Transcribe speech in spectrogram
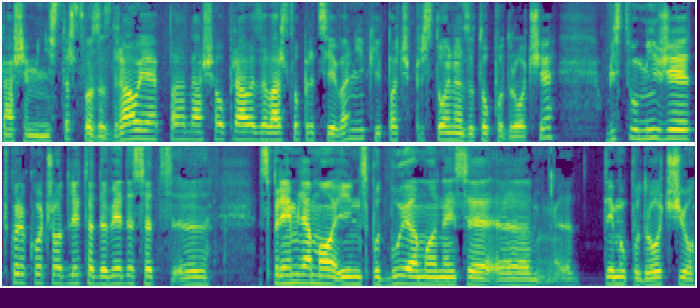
naše ministrstvo za zdravje, pa naša uprava za varstvo predsevanja, ki pač pristojna za to področje v bistvu mi že tako rekoč od leta 90 eh, spremljamo in spodbujamo, naj se eh, temu področju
